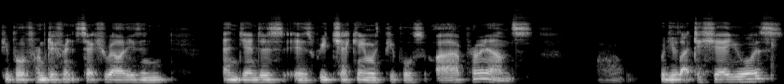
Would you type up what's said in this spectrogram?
people from different sexualities and and genders. Is we check in with people's uh, pronouns. Uh, would you like to share yours?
